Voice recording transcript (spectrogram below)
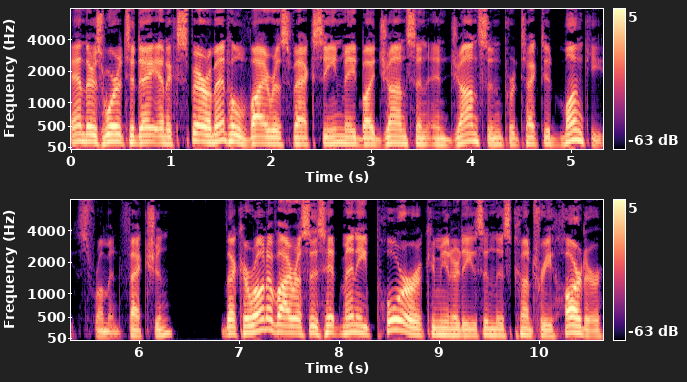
And there's word today an experimental virus vaccine made by Johnson & Johnson protected monkeys from infection. The coronavirus has hit many poorer communities in this country harder.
